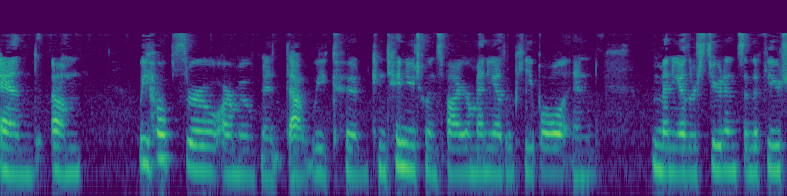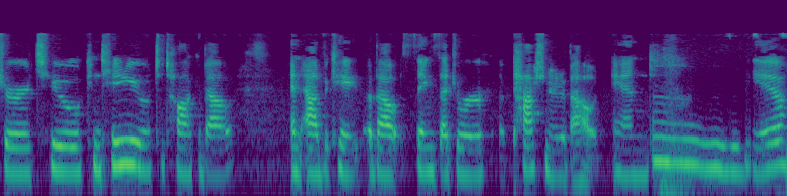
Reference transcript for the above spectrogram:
and um, we hope through our movement that we could continue to inspire many other people and many other students in the future to continue to talk about and advocate about things that you're passionate about. And Hmm. yeah.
